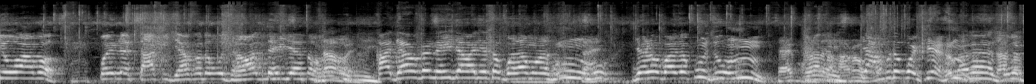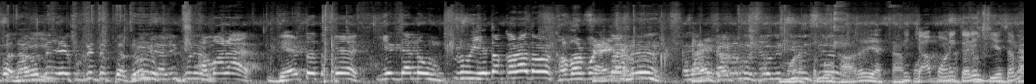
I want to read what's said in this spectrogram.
જેવો આવે. એને ચા જાવ તો હું જવા જ નહીં જતો. હા જાવ કે નહીં જવા જતો ભલા માણસ. હું જેનો પાછો પૂછું હું સાહેબ તો આલી પડે અમારા ઘેર તો તમે એક જાતનું ઉપલું એ તો કરો તો ખબર પડી છે. ચા પાણી કરી જઈએ ચાલો.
